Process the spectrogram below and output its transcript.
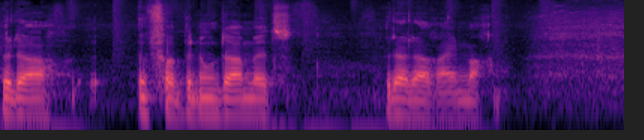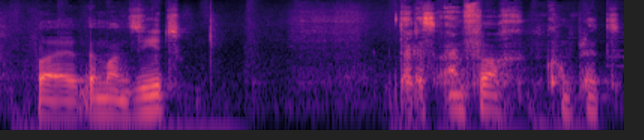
wieder in Verbindung damit wieder da reinmachen. Weil wenn man sieht, das ist einfach komplett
